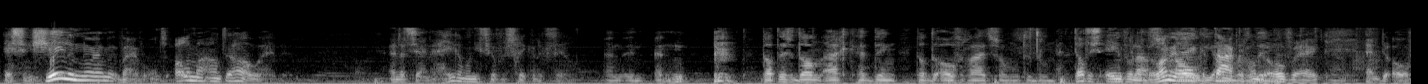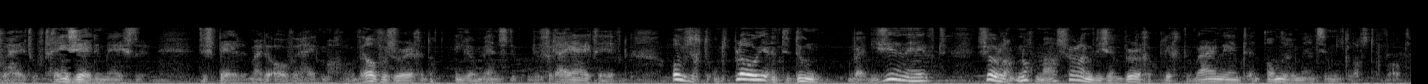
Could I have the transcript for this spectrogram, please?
essentiële normen waar we ons allemaal aan te houden hebben. En dat zijn er helemaal niet zo verschrikkelijk veel. En, en, en dat is dan eigenlijk het ding dat de overheid zou moeten doen. En dat is een van de belangrijke taken van de dingen. overheid. En de overheid hoeft geen zedenmeester te spelen. Maar de overheid mag er wel voor zorgen dat ieder mens de, de vrijheid heeft om zich te ontplooien en te doen waar hij zin in heeft. Zolang, nogmaals, zolang hij zijn burgerplichten waarneemt en andere mensen niet lastigvalt.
